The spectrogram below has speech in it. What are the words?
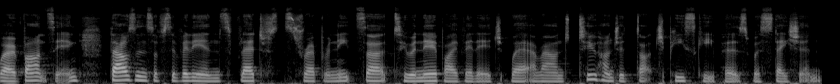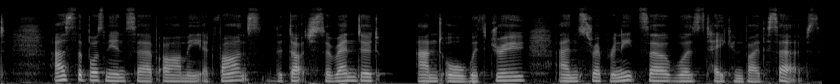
were advancing, thousands of civilians fled Srebrenica to a nearby village where around 200 Dutch peacekeepers were stationed. As the Bosnian Serb army advanced, the Dutch surrendered and or withdrew, and Srebrenica was taken by the Serbs.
